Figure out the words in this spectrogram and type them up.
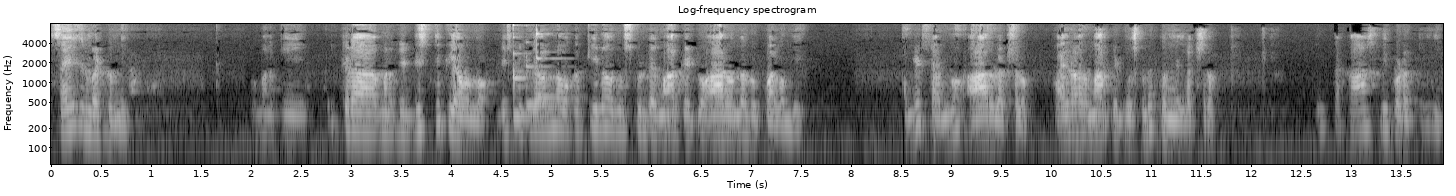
సైజుని బట్టి ఉంది. మనకి ఇక్కడ మనకి డిస్ట్రిక్ట్ లెవెల్లో డిస్ట్రిక్ట్ లెవెల్లో ఒక కిలో చూసుకుంటే మార్కెట్లో ఆరు వందల రూపాయలు ఉంది. అంటే టన్ను ఆరు లక్షలు. హైదరాబాద్ మార్కెట్ చూసుకుంటే తొమ్మిది లక్షలు. ఇంత కాస్ట్లీ ప్రొడక్ట్ ఇది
